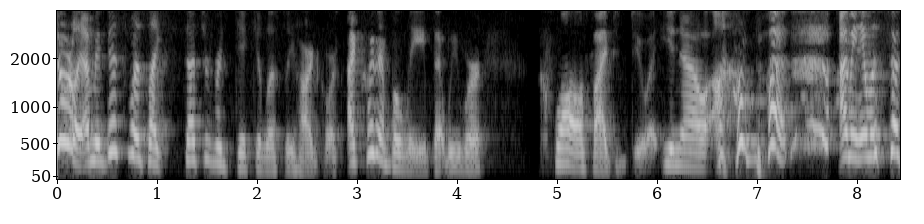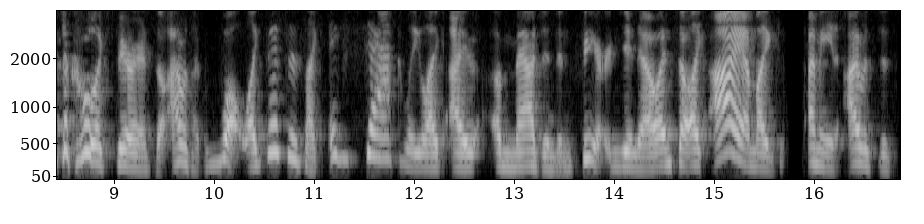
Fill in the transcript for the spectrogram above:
totally. I mean, this was like such a ridiculously hard course. I couldn't believe that we were qualified to do it, you know. Um, but I mean, it was such a cool experience. So I was like, whoa, like this is like exactly like I imagined and feared, you know. And so like I am like I mean, I was just,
